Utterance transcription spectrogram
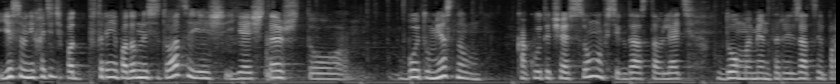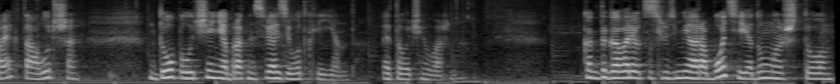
Если вы не хотите повторения подобной ситуации, я, я считаю, что будет уместным какую-то часть суммы всегда оставлять до момента реализации проекта, а лучше до получения обратной связи от клиента. Это очень важно. Как договариваться с людьми о работе, я думаю, что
